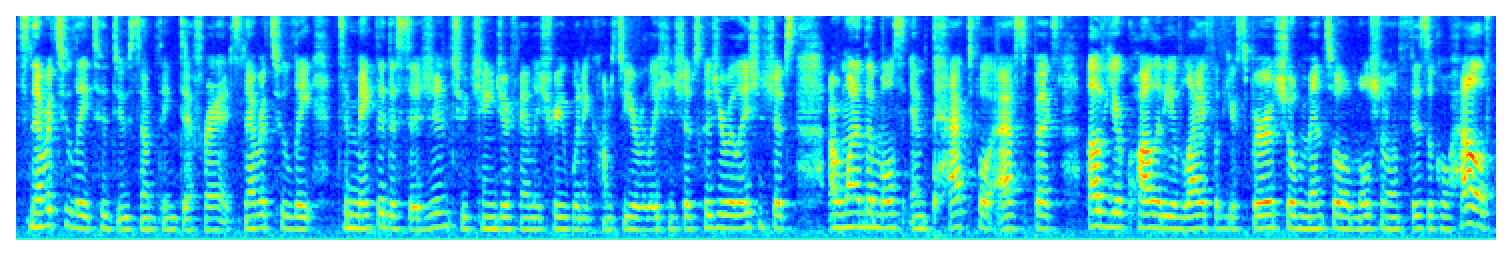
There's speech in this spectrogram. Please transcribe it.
It's never too late to do something different. It's never too late to make the decision to change your family tree when it comes to your relationships because your relationships are one of the most impactful aspects of your quality of life, of your spiritual, mental, emotional, and physical health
